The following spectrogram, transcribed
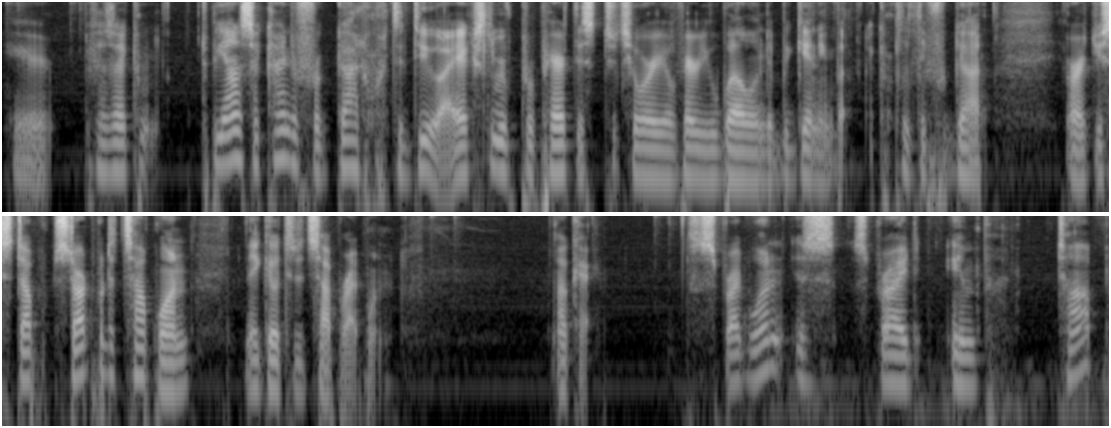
here because I can. To be honest, I kind of forgot what to do. I actually prepared this tutorial very well in the beginning, but I completely forgot. All right, you stop. Start with the top one, then go to the top right one. Okay. So sprite one is sprite imp top.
